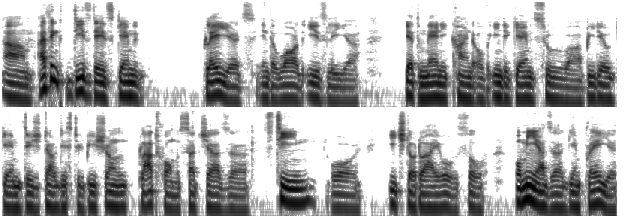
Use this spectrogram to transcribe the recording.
Um, I think these days game players in the world easily uh, get many kind of indie games through uh, video game digital distribution platforms such as uh, Steam or itch.io. So for me as a game player,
